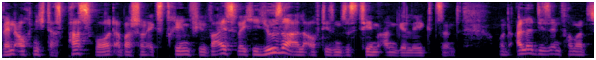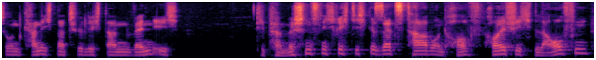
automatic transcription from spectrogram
wenn auch nicht das Passwort, aber schon extrem viel weiß, welche User alle auf diesem System angelegt sind. Und alle diese Informationen kann ich natürlich dann, wenn ich die Permissions nicht richtig gesetzt habe und häufig laufen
